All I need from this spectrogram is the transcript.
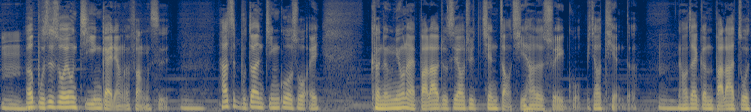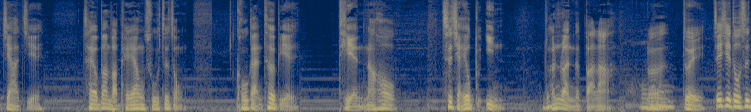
嗯，而不是说用基因改良的方式。嗯，它是不断经过说，哎。可能牛奶巴拉就是要去先找其他的水果比较甜的，嗯，然后再跟巴拉做嫁接，才有办法培养出这种口感特别甜，然后吃起来又不硬、软软的巴拉。嗯，对，这些都是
